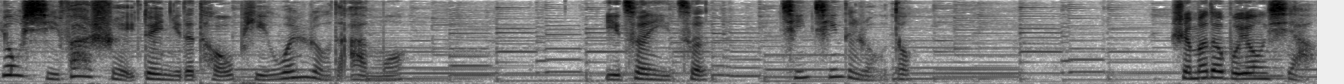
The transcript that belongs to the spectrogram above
用洗发水对你的头皮温柔的按摩，一寸一寸，轻轻的揉动。什么都不用想，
